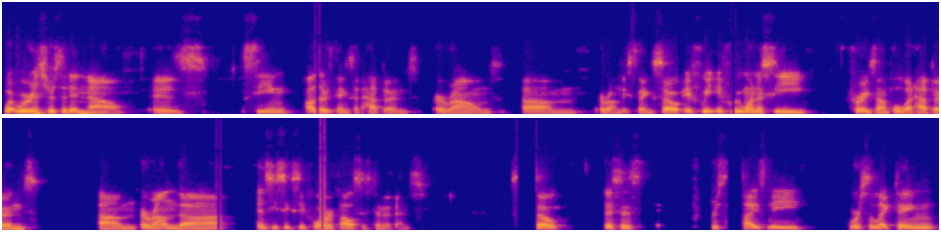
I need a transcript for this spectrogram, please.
what we're interested in now is seeing other things that happened around um, around these things. So if we if we want to see, for example, what happened um, around the NC64 file system events. So this is precisely, we're selecting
